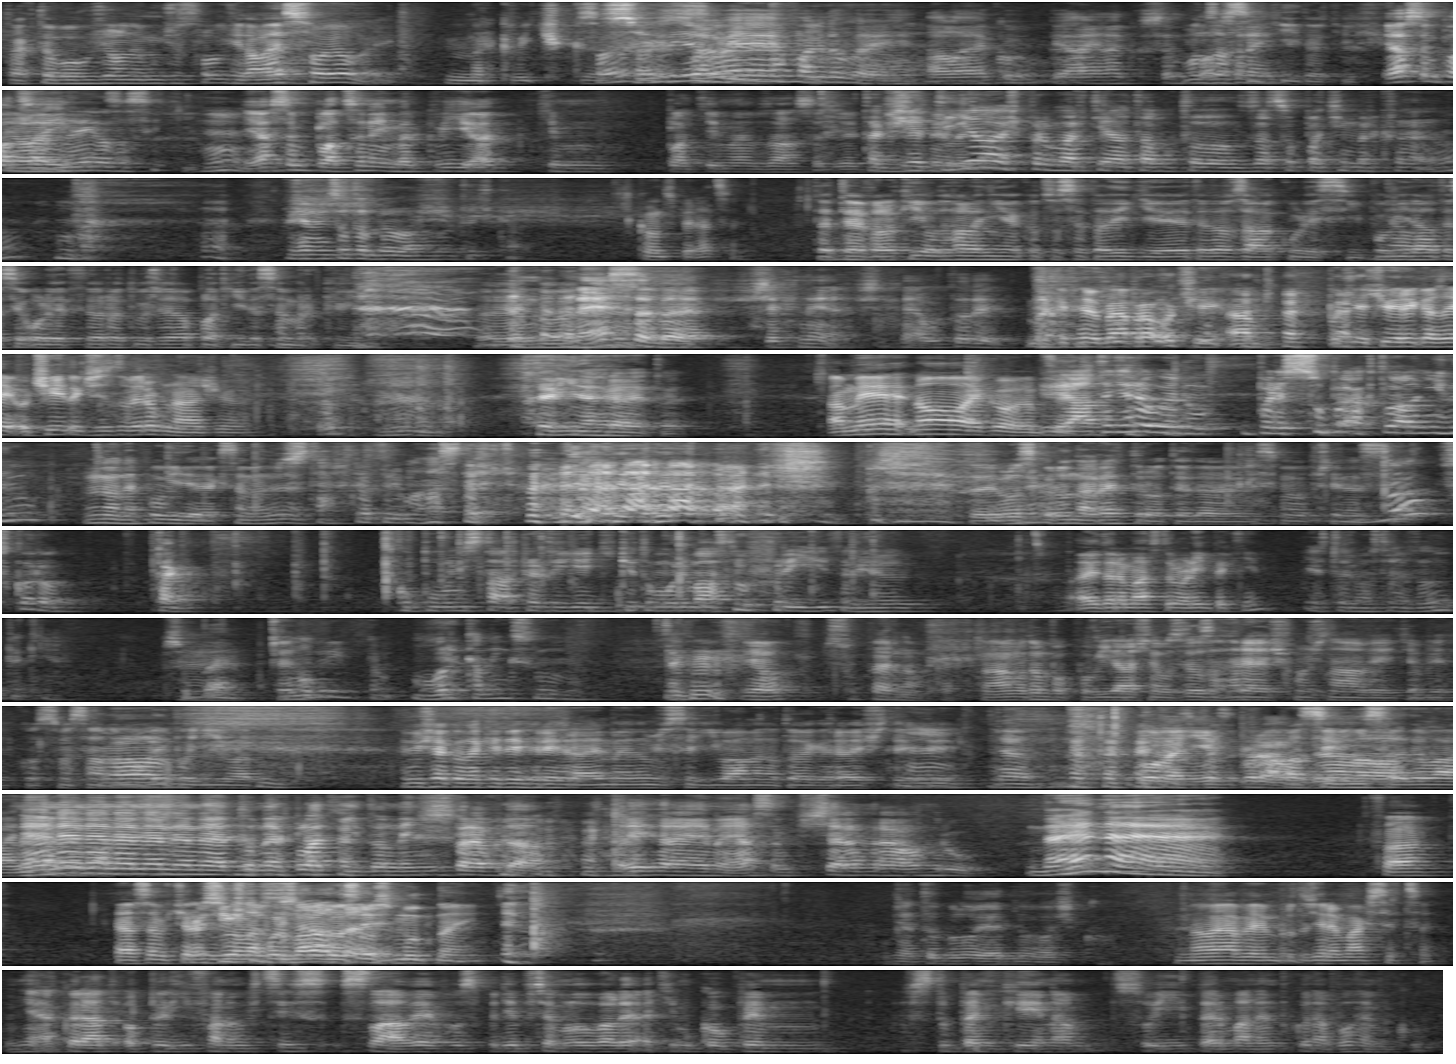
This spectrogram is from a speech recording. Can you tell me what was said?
Tak to bohužel nemůže sloužit, ale je sojový. Mrkvička. Sojový To je fakt dobrý, ale jako já jinak jsem On placený. zasytí totiž. Já jsem Je placený, a zasytí. já jsem placený mrkví a tím platíme v zásadě. Takže ty lidi. děláš pro Martina tam to, za co platí mrkve, no? Už nevím, co to bylo no, teďka. Konspirace. To, to je velký odhalení, jako co se tady děje teda v zákulisí. Povídáte si o literatuře a platíte se mrkví. Jako... Ne sebe, všechny, všechny autory. Mrkev je dobrá pro oči a počítačové hry kazají oči, takže se to vyrovná, že jo. Který nehrajete. A my, no, jako, dobře. Já teď hraju jednu úplně super aktuální hru. No nepovídej, jak se jmenuje. StarCraft Remastered. To by bylo skoro na retro teda, když jsme ho přinesli. No, skoro. Tak kupovní StarCraft je díky tomu remasteru free, takže A je to remasterovaný pěkně? je to remastered velmi pěkně. Super. To je dobrý. More coming soon. Jo, super, no. Tak to nám o tom popovídáš, nebo si to zahraješ možná, viď, aby jako jsme se na No. to mohli podívat. My už jako taky ty hry hrajeme, jenom že se díváme na to, jak hraješ ty hry. Jo. To není pravda. Pasivní sledování. Ne, ne, ne, ne, ne, ne, ne, to neplatí, to není pravda. Hry hrajeme, já jsem včera hrál hru. Ne, ne! Fakt. Já jsem včera Myslíš byl na tu fotbale, byl jsem smutný. Mně to bylo jedno, Vašku. No já vím, protože nemáš srdce. Mě akorát opilí fanoušci Slávě v hospodě přemlouvali a tím koupím vstupenky na svoji permanentku na Bohemku.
